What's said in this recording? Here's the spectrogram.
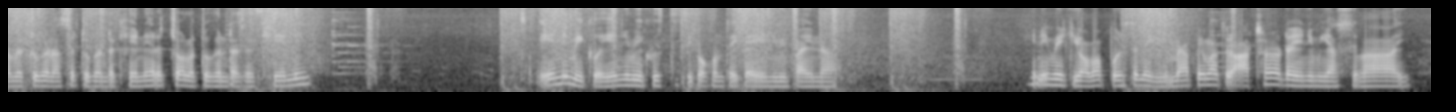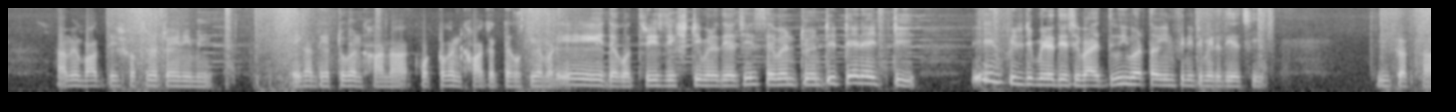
সামনে টোকেন আছে টোকেনটা খেয়ে নিয়ে চলো টোকেনটাকে খেয়ে নিই। এনিমি কই? এনিমি খুঁজতেছি কখন থেকে এনিমি পাই না। এনিমির কি অভাব পড়ছে নাকি? ম্যাপে মাত্র আঠারোটা এনিমি আছে ভাই। আমি বাদ দিই সতেরোটা এনিমি এখান থেকে টোকেন খাওয়া না টোকেন খাওয়া যাক, দেখো কী ব্যাপার। এই দেখো থ্রি সিক্সটি মেরে দিয়েছি seven twenty ten eighty infinity মেরে দিয়েছি ভাই, দুইবার তো ইনফিনিটি মেরে দিয়েছি। কী কথা?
